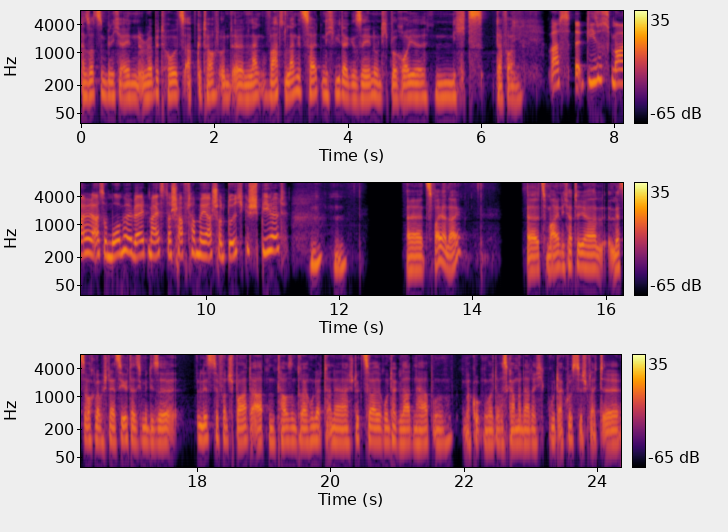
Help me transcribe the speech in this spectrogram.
Ansonsten bin ich ja in Rabbit Holes abgetaucht und äh, lang, warte lange Zeit nicht wiedergesehen und ich bereue nichts davon. Was äh, dieses Mal, also Murmel-Weltmeisterschaft haben wir ja schon durchgespielt. Mhm. Äh, zweierlei. Äh, zum einen, ich hatte ja letzte Woche, glaube ich, schon erzählt, dass ich mir diese Liste von Sportarten 1300 an der Stückzahl runtergeladen habe und mal gucken wollte, was kann man dadurch gut akustisch vielleicht äh,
